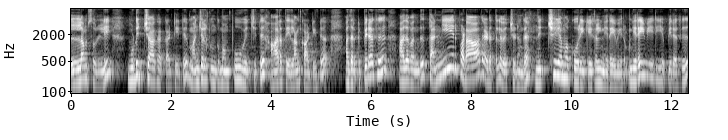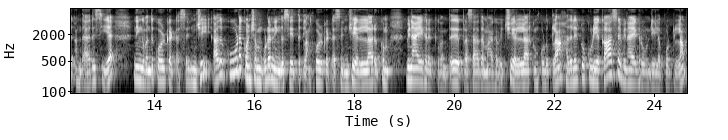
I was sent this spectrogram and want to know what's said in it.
எல்லாம் சொல்லி முடிச்சாக கட்டிட்டு மஞ்சள் குங்குமம் பூ வச்சுட்டு ஆரத்தையெல்லாம் காட்டிட்டு அதற்கு பிறகு அதை வந்து தண்ணீர் படாத இடத்துல வச்சுடுங்க. நிச்சயமாக கோரிக்கைகள் நிறைவேறும். நிறைவேறிய பிறகு அந்த அரிசியை நீங்கள் வந்து கொழுக்கட்டை செஞ்சு அது கூட கொஞ்சம் கூட நீங்கள் சேர்த்துக்கலாம். கொழுக்கட்டை செஞ்சு எல்லாருக்கும் விநாயகருக்கு வந்து பிரசாதமாக வச்சு எல்லாருக்கும் கொடுக்கலாம். அதில் இருக்கக்கூடிய காசை விநாயகர் உண்டியில் போட்டுடலாம்.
